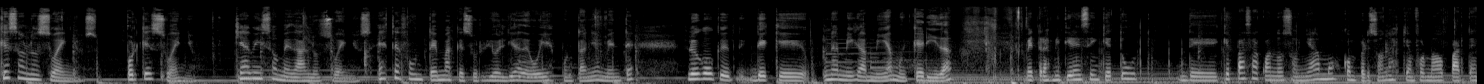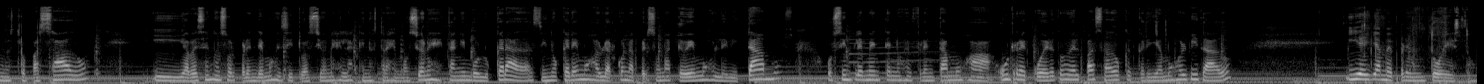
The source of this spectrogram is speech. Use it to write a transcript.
¿Qué son los sueños? ¿Por qué sueño? ¿Qué aviso me dan los sueños? Este fue un tema que surgió el día de hoy espontáneamente, luego de que una amiga mía muy querida me transmitiera esa inquietud de qué pasa cuando soñamos con personas que han formado parte de nuestro pasado y a veces nos sorprendemos en situaciones en las que nuestras emociones están involucradas y no queremos hablar con la persona que vemos o le evitamos o simplemente nos enfrentamos a un recuerdo del pasado que creíamos olvidado. Y ella me preguntó esto,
